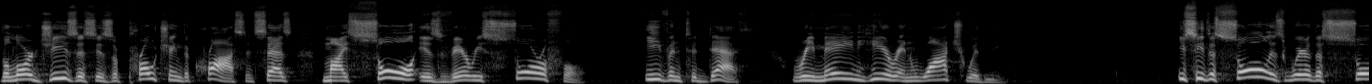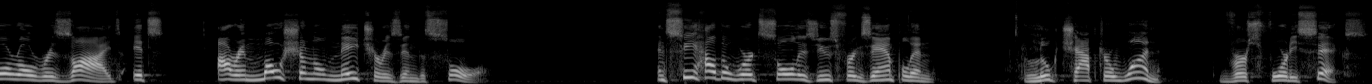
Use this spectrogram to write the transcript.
The Lord Jesus is approaching the cross and says, My soul is very sorrowful, even to death. Remain here and watch with me. You see, the soul is where the sorrow resides. It's our emotional nature is in the soul. And see how the word soul is used, for example, in Luke chapter 1, verse 46.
